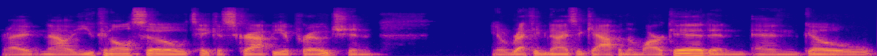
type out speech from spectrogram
right? Now you can also take a scrappy approach and you know recognize a gap in the market and and go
